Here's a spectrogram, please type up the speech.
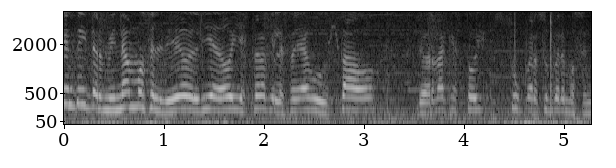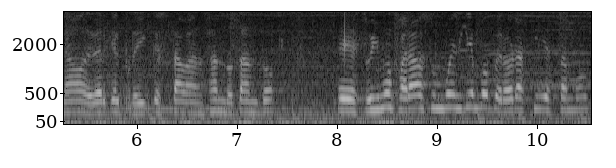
gente y terminamos el video del día de hoy, espero que les haya gustado. De verdad que estoy súper súper emocionado de ver que el proyecto está avanzando tanto. Eh, Estuvimos parados un buen tiempo pero ahora sí estamos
